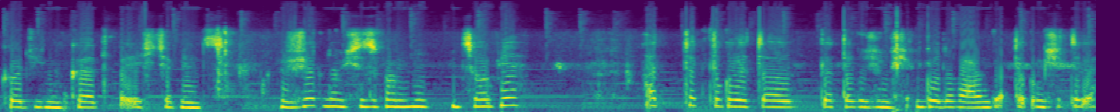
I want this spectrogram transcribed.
godzinkę 20, więc żegnam się z Wami widzowie. A tak w ogóle to dlatego, że mi się budowałem, dlatego mi się tyle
